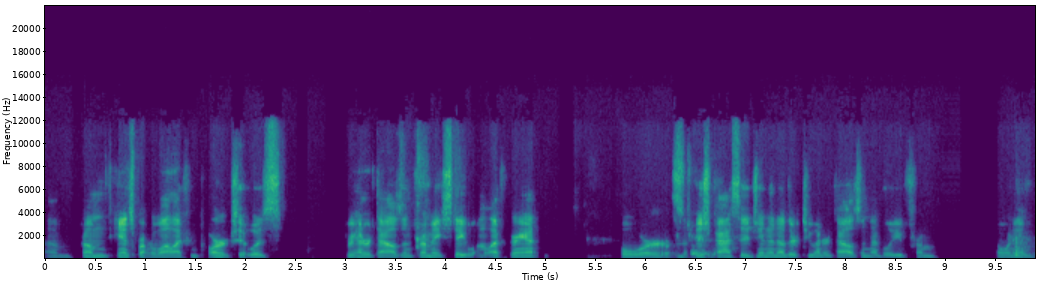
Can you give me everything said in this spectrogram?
um, from the Kansas Department of Wildlife and Parks. It was three hundred thousand from a state wildlife grant, for the fish passage and another 200,000, I believe, from O&M.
